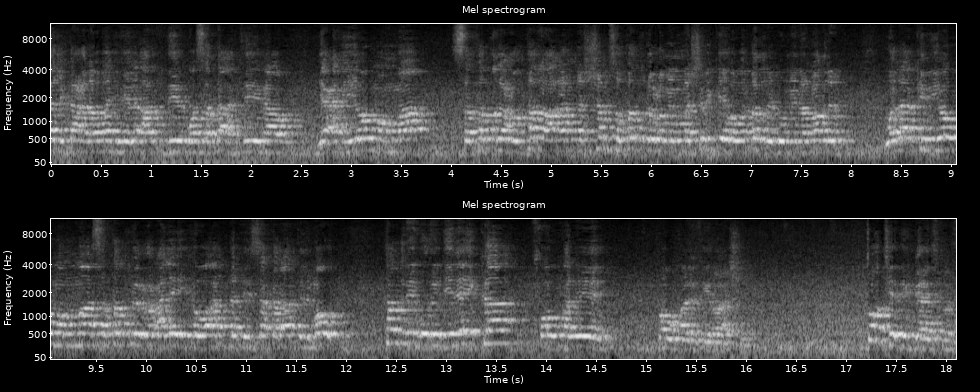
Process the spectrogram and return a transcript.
ذلك على وجه الأرض وستأتينا. يعني يوما ما ستطلع ترى أن الشمس تطلع من مشرقها وتغرب من المغرب. ولكن يوما ما ستطلع عليك وأنت في سكرات الموت. تضرب رجليك فوق فوق الفراش. توتي دي بس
